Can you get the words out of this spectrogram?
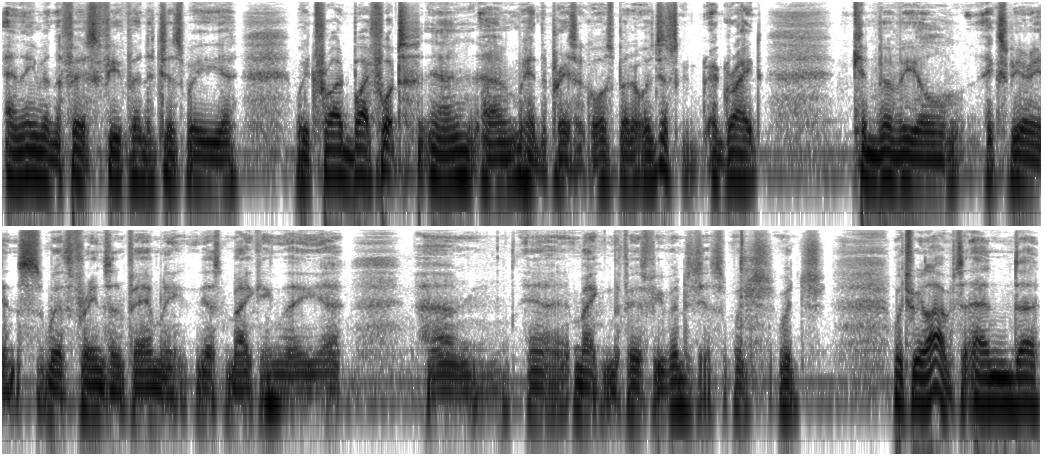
and even the first few vintages, we uh, we tried by foot. You know, um, we had the press, of course, but it was just a great convivial experience with friends and family, just making the uh, um, uh, making the first few vintages, which which which we loved, and uh,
